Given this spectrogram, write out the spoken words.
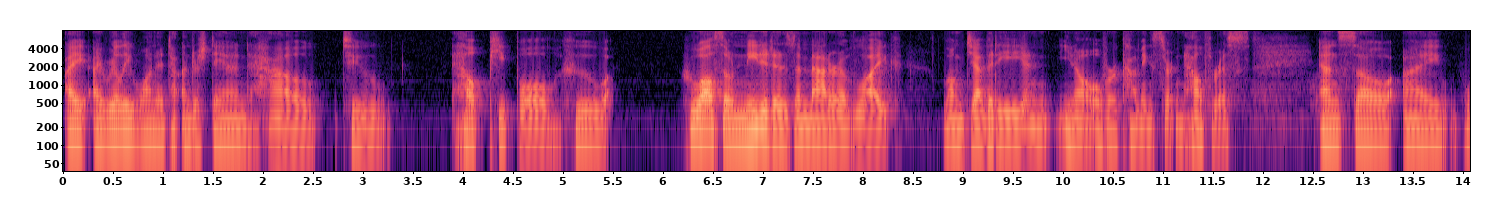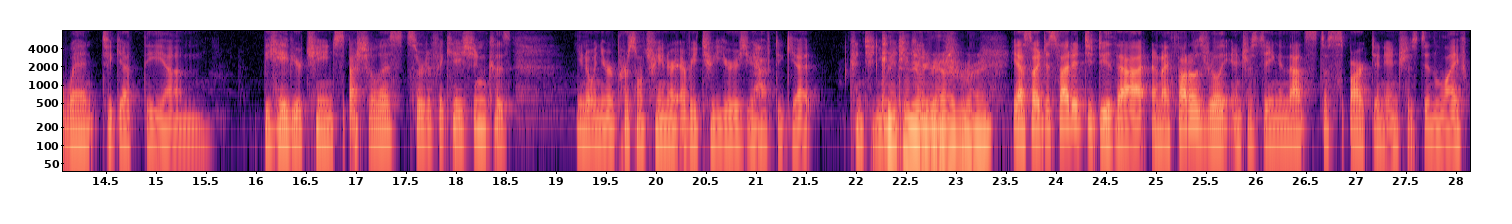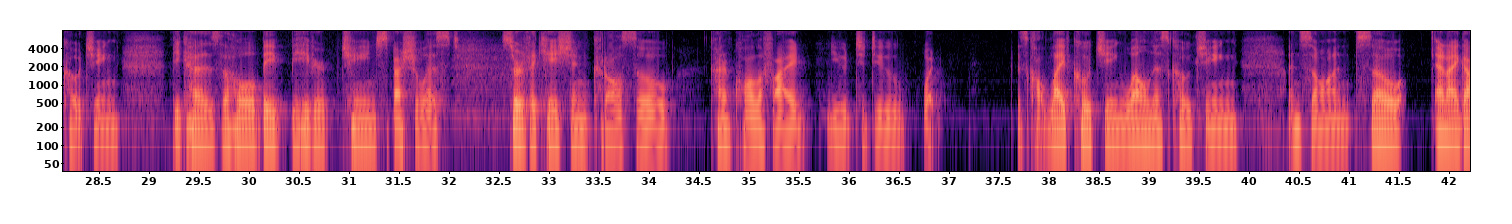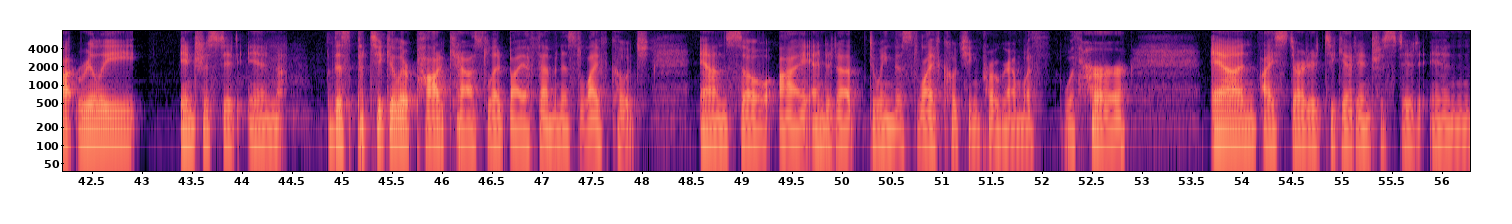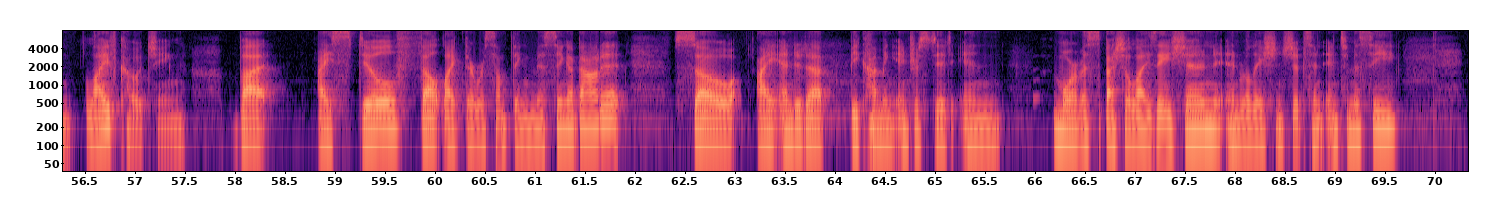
I, I really wanted to understand how to help people who who also needed it as a matter of like longevity and you know overcoming certain health risks and so i went to get the um, behavior change specialist certification because, you know, when you're a personal trainer, every two years you have to get continuing, Continuing ed, right? Yeah, so I decided to do that. And I thought it was really interesting. And that's just sparked an interest in life coaching because the whole behavior change specialist certification could also kind of qualify you to do what is called life coaching, wellness coaching, and so on. So, and I got really interested in this particular podcast led by a feminist life coach. And so I ended up doing this life coaching program with with her and I started to get interested in life coaching, but I still felt like there was something missing about it. So I ended up becoming interested in more of a specialization in relationships and intimacy.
